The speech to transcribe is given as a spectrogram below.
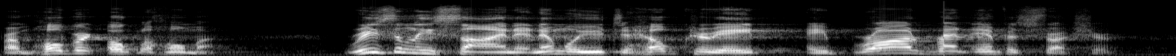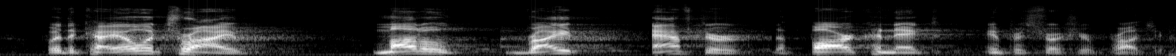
from Hobart, Oklahoma, recently signed an MOU to help create a broadband infrastructure for the Kiowa tribe modeled right after the Pharr Connect infrastructure project.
